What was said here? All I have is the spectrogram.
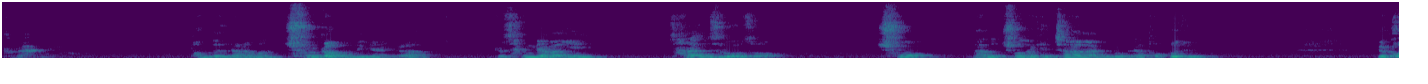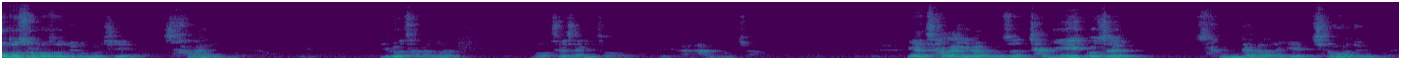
그거 아니에요. 벗는 사람은 추울까 벗는 게 아니라 그 상대방이 사랑스러워서 추워 나는 추워도 괜찮아가 아니고 그냥 덮어주는 거예요. 그 겉옷을 벗어주는 것이 사랑인 거예요. 이거 사랑은 뭐 세상에서. 그러니까 사랑이라는 것은 자기의 것을 상대방에게 채워주는 거예요.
